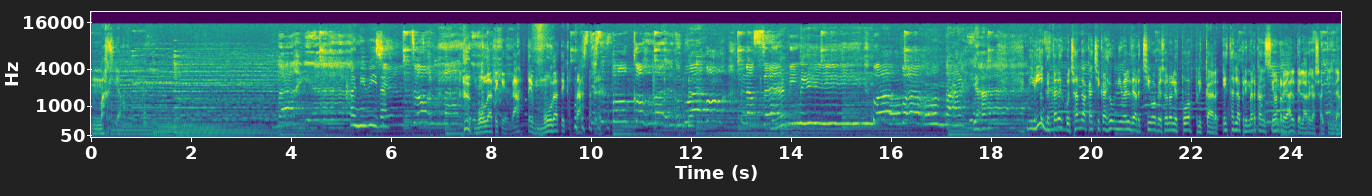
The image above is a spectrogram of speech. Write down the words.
Magia. Magia. Ay, mi vida. Magia. Múdate, quedaste, quedaste. Poco algo nuevo nace en mí. Oh, oh, magia. Esto que están escuchando acá, chicas, es un nivel de archivo que yo no les puedo explicar. Esta es la primera canción real que larga Shakira,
